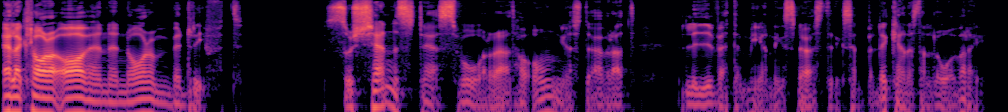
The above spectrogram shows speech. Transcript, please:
eller klarar av en enorm bedrift så känns det svårare att ha ångest över att livet är meningslöst till exempel. Det kan jag nästan lova dig.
